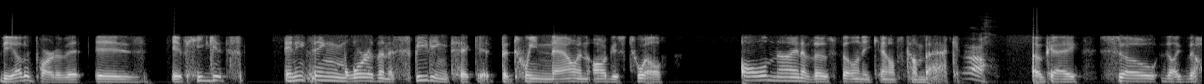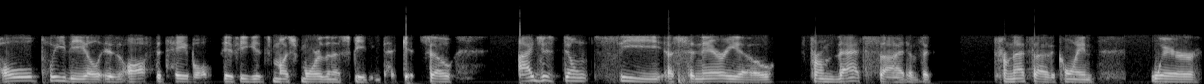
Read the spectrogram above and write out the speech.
The other part of it is if he gets anything more than a speeding ticket between now and August 12th, all nine of those felony counts come back. oh, Okay, so like the whole plea deal is off the table if he gets much more than a speeding ticket. So I just don't see a scenario from that side of the from that side of the coin where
